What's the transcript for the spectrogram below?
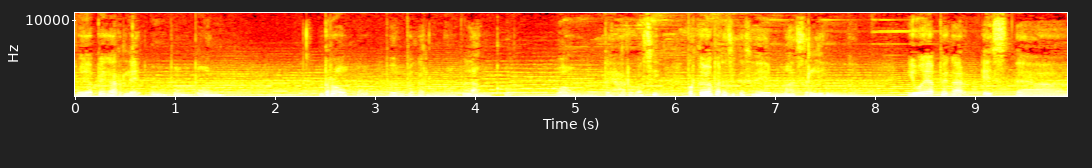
Voy a pegarle un pompón rojo, pueden pegar uno blanco o aún dejarlo así, porque me parece que se ve más lindo. Y voy a pegar esta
